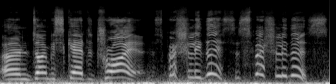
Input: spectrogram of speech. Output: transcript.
and don't be scared to try it, especially this, especially this.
